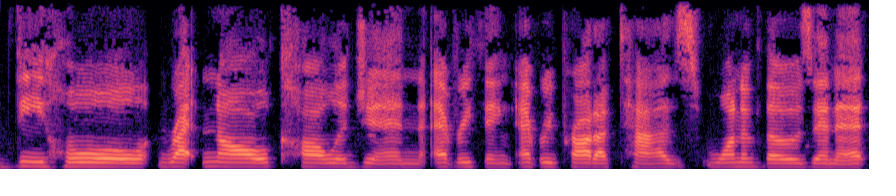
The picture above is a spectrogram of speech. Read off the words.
the whole retinol, collagen, everything, every product has one of those in it.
